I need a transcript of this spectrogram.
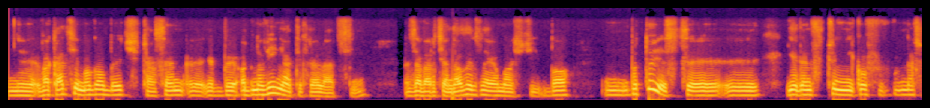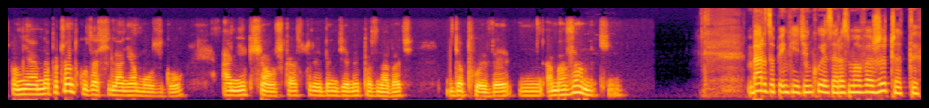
E, wakacje mogą być czasem e, jakby odnowienia tych relacji, zawarcia nowych znajomości, bo, bo to jest jeden z czynników, no, wspomniałem na początku, zasilania mózgu, a nie książka, z której będziemy poznawać dopływy Amazonki. Bardzo pięknie dziękuję za rozmowę. Życzę tych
